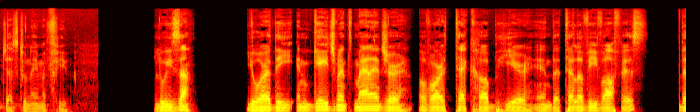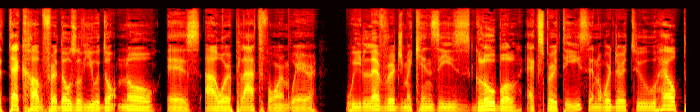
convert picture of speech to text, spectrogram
just to name a few. Luisa, you are the engagement manager of our tech hub here in the Tel Aviv office. The Tech Hub, for those of you who don't know, is our platform where we leverage McKinsey's global expertise in order to help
